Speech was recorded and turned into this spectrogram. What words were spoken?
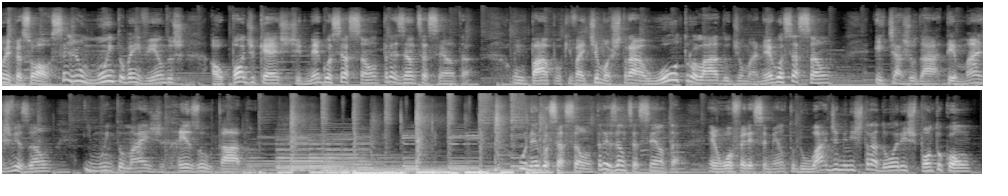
Oi, pessoal, sejam muito bem-vindos ao podcast Negociação 360. Um papo que vai te mostrar o outro lado de uma negociação e te ajudar a ter mais visão e muito mais resultado. O Negociação 360 é um oferecimento do administradores.com,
